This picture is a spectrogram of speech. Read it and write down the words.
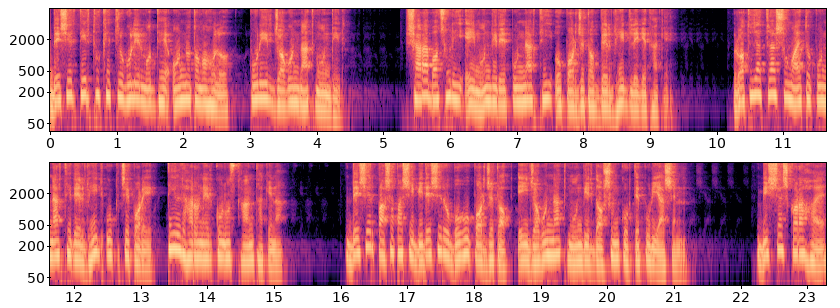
দেশের তীর্থক্ষেত্রগুলির মধ্যে অন্যতম হল পুরীর জগন্নাথ মন্দির। সারা বছরই এই মন্দিরে পুণ্যার্থী ও পর্যটকদের ভিড় লেগে থাকে। রথযাত্রার সময় তো পুণ্যার্থীদের ভিড় উপচে পড়ে, তিল ধারণের কোনো স্থান থাকে না। দেশের পাশাপাশি বিদেশেরও বহু পর্যটক এই জগন্নাথ মন্দির দর্শন করতে পুরী আসেন। বিশ্বাস করা হয়,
